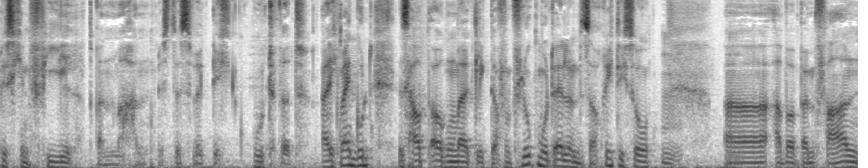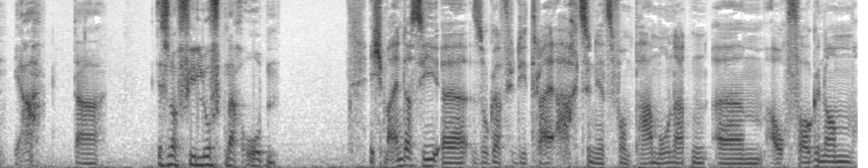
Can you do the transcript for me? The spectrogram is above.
bisschen viel dran machen, bis das wirklich gut wird. Aber ich meine, gut, das Hauptaugenmerk liegt auf dem Flugmodell und ist auch richtig so. Äh, aber beim Fahren, ja, da ist noch viel Luft nach oben. Ich meine, dass sie äh, sogar für die 318 jetzt vor ein paar Monaten ähm, auch vorgenommen,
